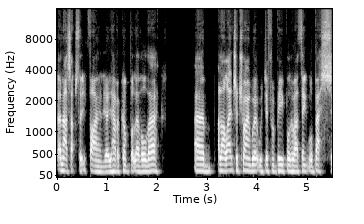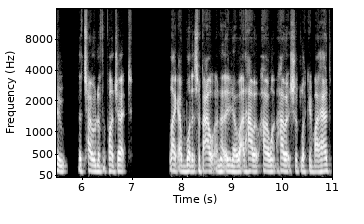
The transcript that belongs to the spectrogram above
and that's absolutely fine. You, know, you have a comfort level there. Um, and I like to try and work with different people who I think will best suit the tone of the project, like and what it's about, and uh, you know and how it, how how it should look in my head.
